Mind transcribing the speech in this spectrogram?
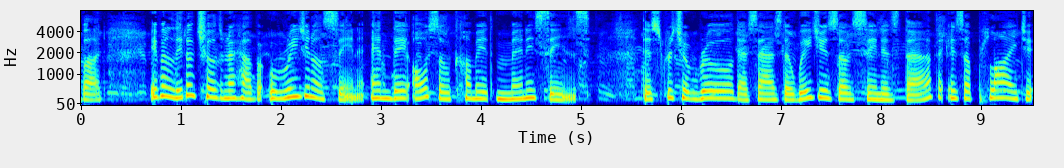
But even little children have original sin and they also commit many sins. The spiritual rule that says the wages of sin is death is applied to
